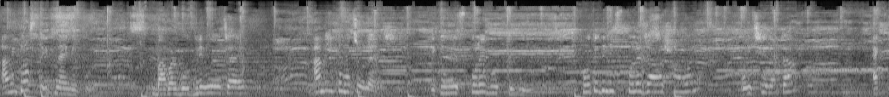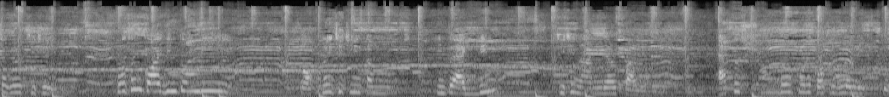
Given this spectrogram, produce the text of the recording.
আমি ক্লাস এইট নাইনে পড়ি। বাবার বদলি হয়ে যায়। আমি এখানে চলে আসি। এখানে স্কুলে ভর্তি হই। প্রতিদিন স্কুলে যাওয়ার সময় ওই ছেলেটা একটা করে চিঠি লিখত প্রথম কয়েকদিন তো আমি কখনোই চিঠি নিতাম না, কিন্তু একদিন চিঠি না নেওয়ার পারিনি। এত সুন্দর করে কথাগুলো লিখতো।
